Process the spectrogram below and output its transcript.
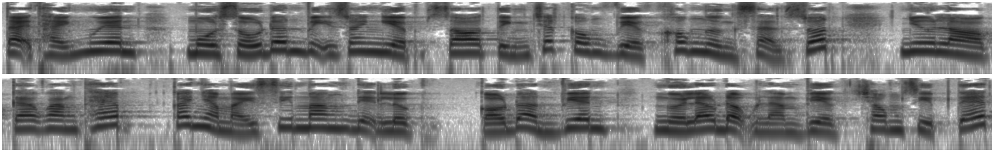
Tại Thái Nguyên, một số đơn vị doanh nghiệp do tính chất công việc không ngừng sản xuất như lò cao gang thép, các nhà máy xi măng, điện lực có đoàn viên, người lao động làm việc trong dịp Tết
